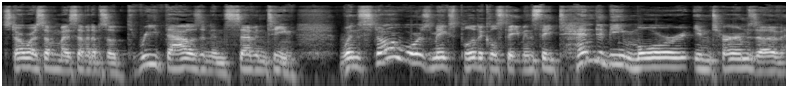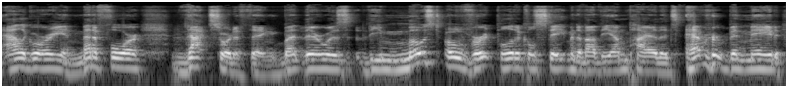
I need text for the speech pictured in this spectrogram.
Star Wars 7x7 episode 3017. When Star Wars makes political statements, they tend to be more in terms of allegory and metaphor, that sort of thing. But there was the most overt political statement about the Empire that's ever been made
